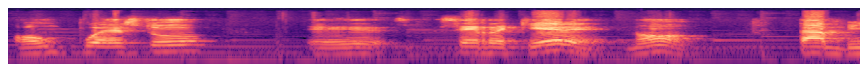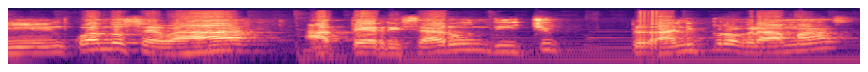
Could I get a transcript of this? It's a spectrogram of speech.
o un puesto, eh, se requiere, no. También cuando se va a aterrizar un dicho plan y programas,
